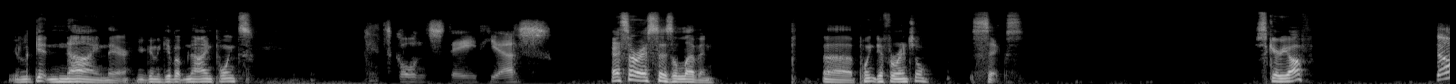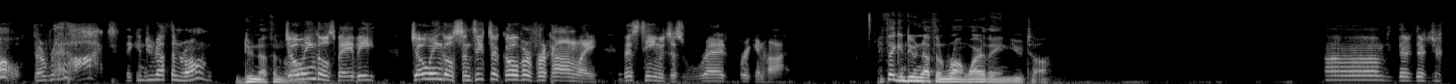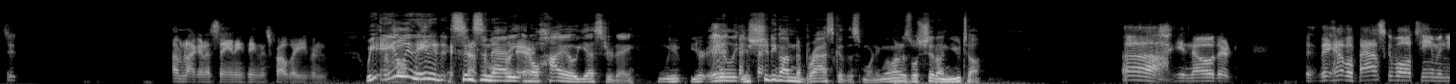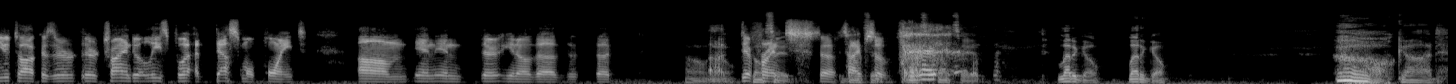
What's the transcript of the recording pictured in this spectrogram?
You're getting nine there. You're going to give up nine points. It's Golden State, yes. SRS says 11. Uh, point differential, six. Scare you off? No, they're red hot. They can do nothing wrong. Do nothing wrong. Joe wrong. Ingles, baby. Joe Ingles, since he took over for Conley, this team is just red freaking hot. If they can do nothing wrong, why are they in Utah? Um, they're, they're, they're, I'm not gonna say anything that's probably even. We alienated Cincinnati and. Ohio yesterday. We, you're, ali- you're shitting on Nebraska this morning. We might as well shit on Utah. Ah, you know they're they have a basketball team in Utah because they're they're trying to at least put a decimal point, um, in in their you know the the, the Oh, uh, no. Don't different uh, types of. Don't say it. Let it go. Let it go. Oh God,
